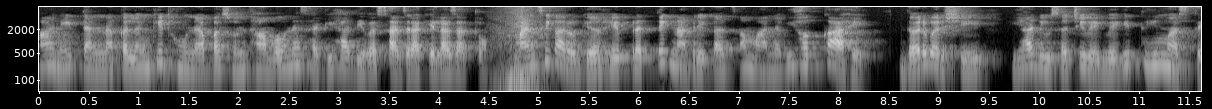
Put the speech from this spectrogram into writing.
आणि त्यांना कलंकित होण्यापासून थांबवण्यासाठी हा दिवस साजरा केला जातो. मानसिक आरोग्य हे प्रत्येक नागरिकाचा मानवी हक्क आहे. दरवर्षी ह्या दिवसाची वेगवेगळी थीम असते.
